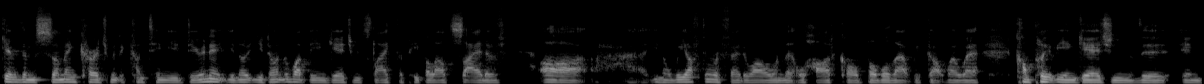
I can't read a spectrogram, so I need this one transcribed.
give them some encouragement to continue doing it. You know, you don't know what the engagement's like for people outside of our. You know, we often refer to our own little hardcore bubble that we've got, where we're completely engaged in the in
